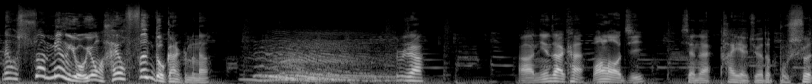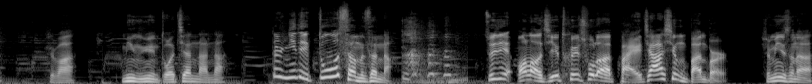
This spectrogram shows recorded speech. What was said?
那要算命有用，还要奋斗干什么呢？是不是啊？啊，您再看王老吉，现在他也觉得不顺，是吧？命运多艰难呐！但是你得多什么阵呐？最近王老吉推出了百家姓版本，什么意思呢？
